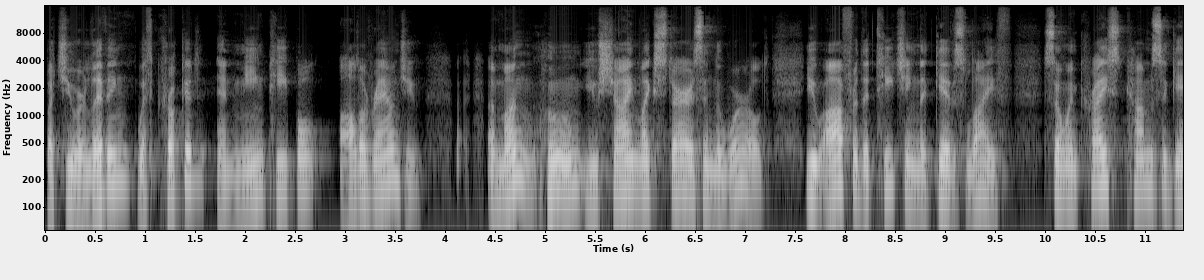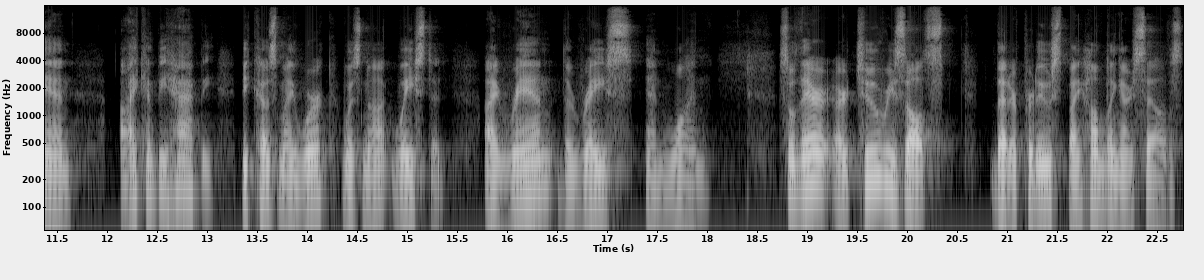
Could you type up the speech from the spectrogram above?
But you are living with crooked and mean people all around you, among whom you shine like stars in the world. You offer the teaching that gives life. So when Christ comes again, I can be happy because my work was not wasted. I ran the race and won. So there are two results that are produced by humbling ourselves.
